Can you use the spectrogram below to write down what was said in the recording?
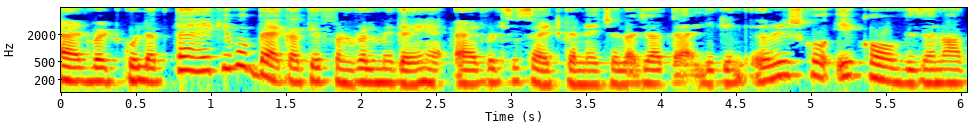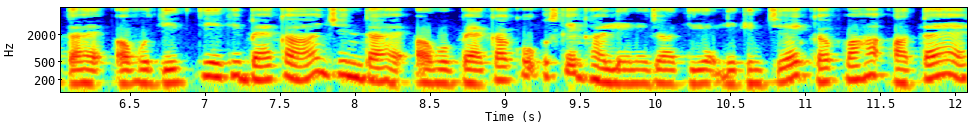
एडवर्ड को लगता है कि वो बैका के फनरल में गए हैं। एडवर्ड सुसाइड करने चला जाता है, लेकिन इरिश को एक और विजन आता है और वो देखती है कि बैका ज़िंदा है और वो बैका को उसके घर लेने जाती है, लेकिन जैकब वहाँ आता है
